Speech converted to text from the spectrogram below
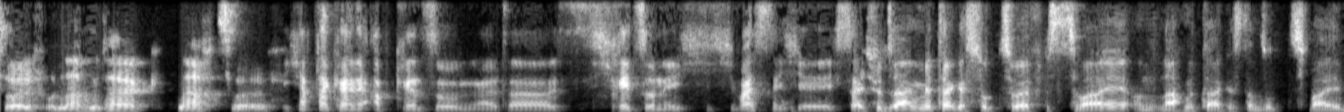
12 und Nachmittag nach 12? Ich habe da keine Abgrenzung, Alter. Ich rede so nicht. Ich weiß nicht, ey. Ich sag, ich würde sagen, Mittag ist so 12 bis 2 und Nachmittag ist dann so 2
